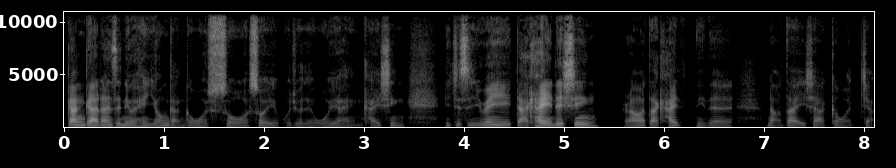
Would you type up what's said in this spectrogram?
尴尬，但是你会很勇敢跟我说，所以我觉得我也很开心，你就是愿意打开你的心，然后打开你的脑袋一下跟我讲，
